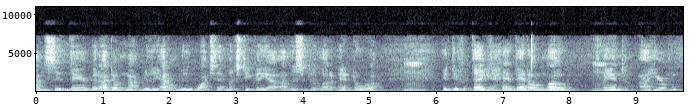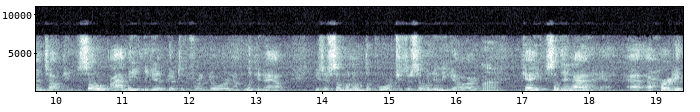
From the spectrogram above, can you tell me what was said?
I'm sitting there, but I don't not really, I don't really watch that much TV. I, I listen to a lot of Pandora Mhm. and different things. I had that on low, Mhm. and I hear a woman talking. So I immediately get up, and go to the front door, and I'm looking out. Is there someone on the porch? Is there someone in the yard? Uh-huh. Okay, so then I, I, I heard it.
